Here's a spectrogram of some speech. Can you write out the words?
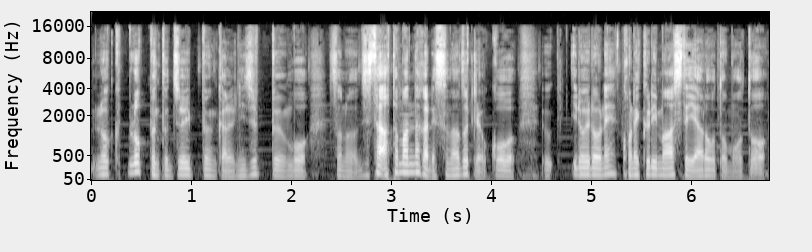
6, 6分と11分から20分をその実際頭の中で砂時計をこういろいろねこねくり回してやろうと思うと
